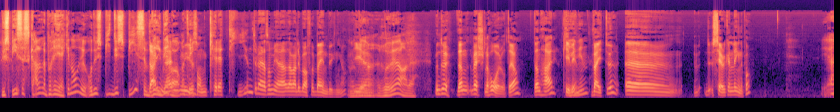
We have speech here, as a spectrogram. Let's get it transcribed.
Du spiser skallet på reken òg, og du, spi, du spiser Det er ting. Det er mye ting. sånn kretin, tror jeg, som gjør, det er veldig bra for beinbygninga. Du rød av det. Men du, den vesle hårrota, ja. Den her, kiwien, Kiwien? veit du, uh, Ser du hva den ligner på? Ja,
